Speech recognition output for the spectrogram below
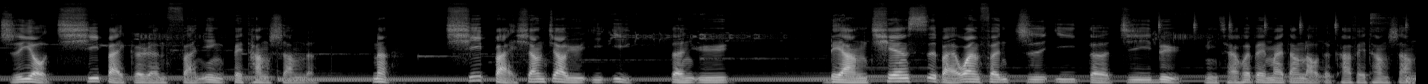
只有七百个人反应被烫伤了。那七百相较于一亿，等于两千四百万分之一的几率，你才会被麦当劳的咖啡烫伤。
